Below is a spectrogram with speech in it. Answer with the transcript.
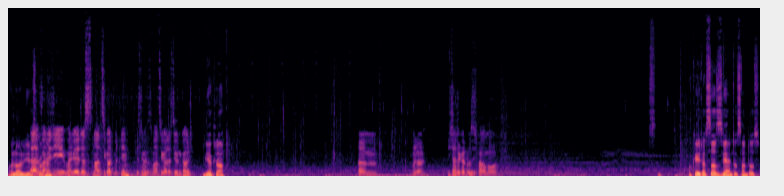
Oh lol, hier ist Äh, gar wollen, wir die, wollen wir das Nazi-Gold mitnehmen? Beziehungsweise das Nazi-Gold, das Judengold? Ja, klar. Ähm, oh lol. Ich dachte gerade unsichtbare Mauer. Okay, das sah sehr interessant aus.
